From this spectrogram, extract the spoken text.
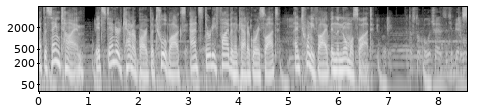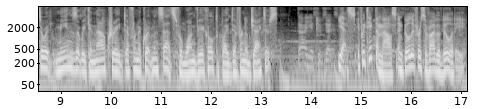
At the same time, its standard counterpart, the toolbox, adds 35 in the category slot and 25 in the normal slot. So it means that we can now create different equipment sets for one vehicle to play different objectives? Yes, if we take the mouse and build it for survivability,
